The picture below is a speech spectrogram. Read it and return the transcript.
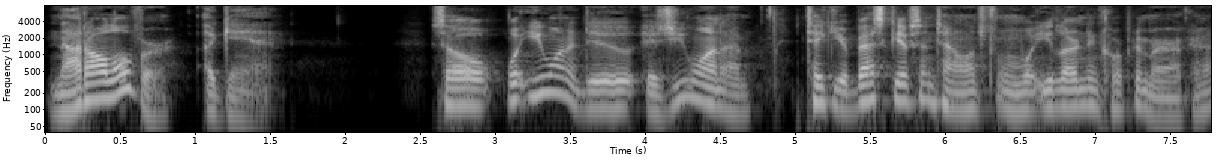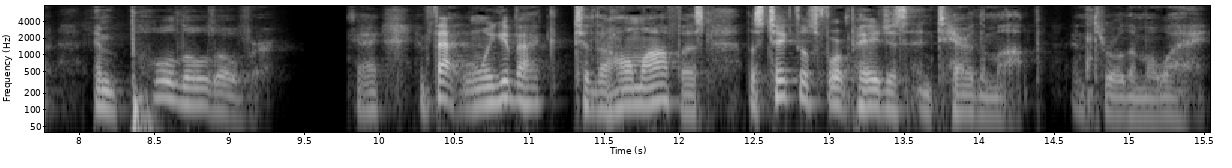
not all over again. So, what you want to do is you want to take your best gifts and talents from what you learned in corporate America and pull those over. Okay. In fact, when we get back to the home office, let's take those four pages and tear them up and throw them away.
